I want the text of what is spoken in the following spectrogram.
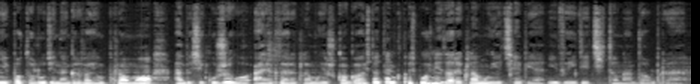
Nie po to ludzie nagrywają promo, aby się kurzyło, a jak zareklamujesz kogoś, to ten ktoś później zareklamuje ciebie i wyjdzie ci to na dobre.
